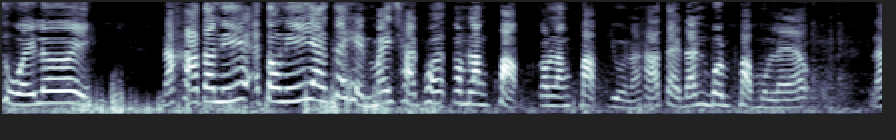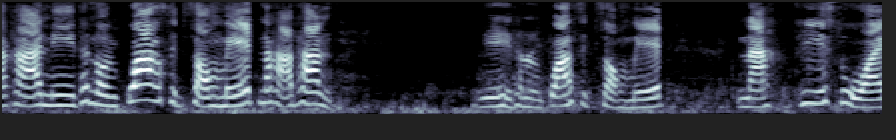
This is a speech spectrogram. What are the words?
สวยๆเลยนะคะ ตอนนี้ตรงนี้ยังจะเห็นไม่ชัดเพราะกำลังปรับกำลังปรับอยู่นะคะ แต่ด้านบนปรับหมดแล้วนะคะนี่ถนนกว้าง 12 เมตรนะคะท่าน นี่ถนนกว้าง 12 เมตรนะที่สวย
